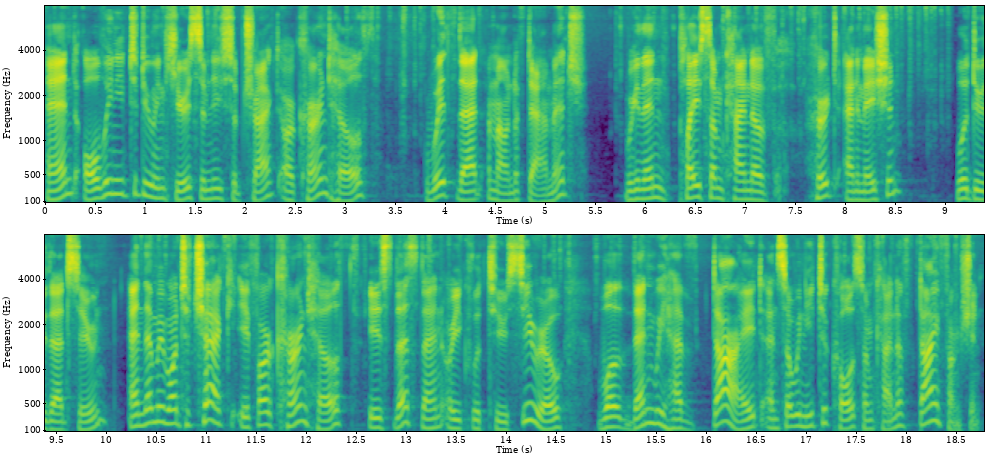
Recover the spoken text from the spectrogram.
And all we need to do in here is simply subtract our current health with that amount of damage. We can then play some kind of hurt animation. We'll do that soon. And then we want to check if our current health is less than or equal to zero. Well, then we have died, and so we need to call some kind of die function.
